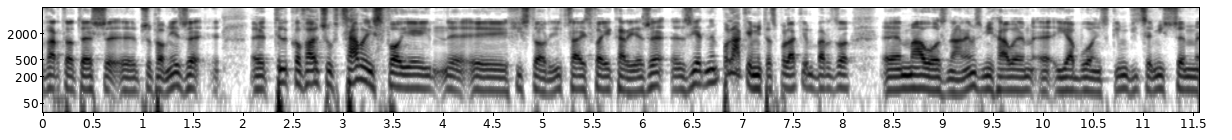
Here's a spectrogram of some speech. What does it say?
warto też przypomnieć, że tylko walczył w całej swojej e, e, historii, w całej swojej karierze z jednym Polakiem i to z Polakiem bardzo e, mało znanym, z Michałem Jabłońskim, wicemistrzem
